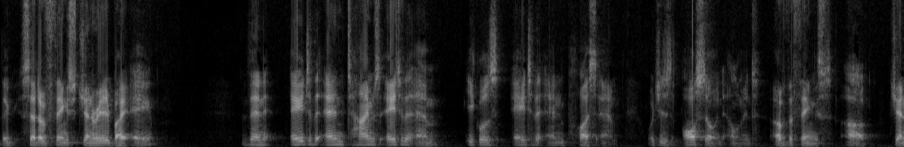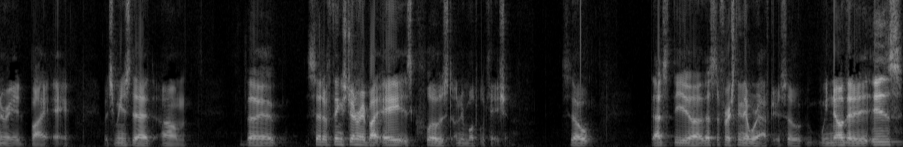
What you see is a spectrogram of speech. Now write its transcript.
the set of things generated by a, then a to the n times a to the m equals a to the n plus m, which is also an element of the things uh, generated by a, which means that um, the set of things generated by a is closed under multiplication. So that's the, uh, that's the first thing that we're after. So we know that it is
